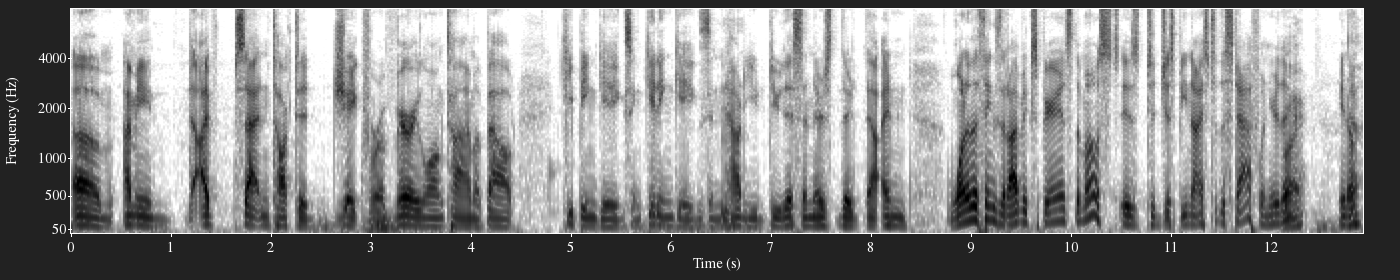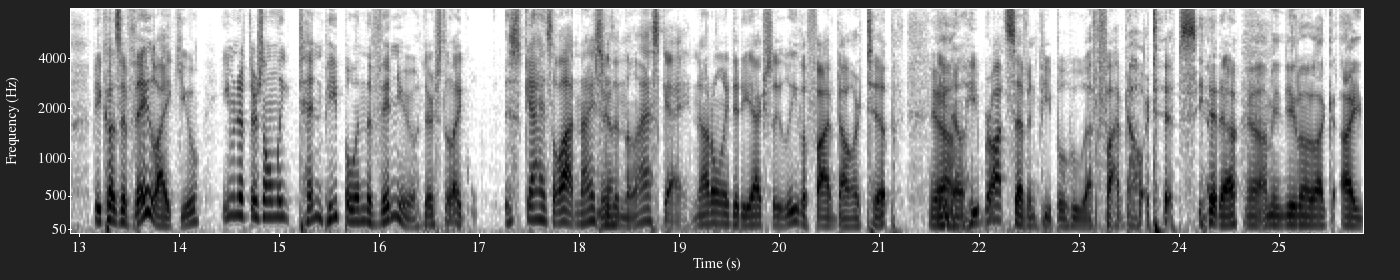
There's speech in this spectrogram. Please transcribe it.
Um, I mean, I've sat and talked to Jake for a very long time about keeping gigs and getting gigs and how do you do this. And there's there uh, and one of the things that I've experienced the most is to just be nice to the staff when you're there. Right. You know, Yeah. because if they like you, even if there's only ten people in the venue, they're still like. This guy's a lot nicer Yeah. than the last guy. Not only did he actually leave a five dollar tip, Yeah. you know, he brought seven people who left five dollar tips. You know, yeah. I mean, you know, like I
